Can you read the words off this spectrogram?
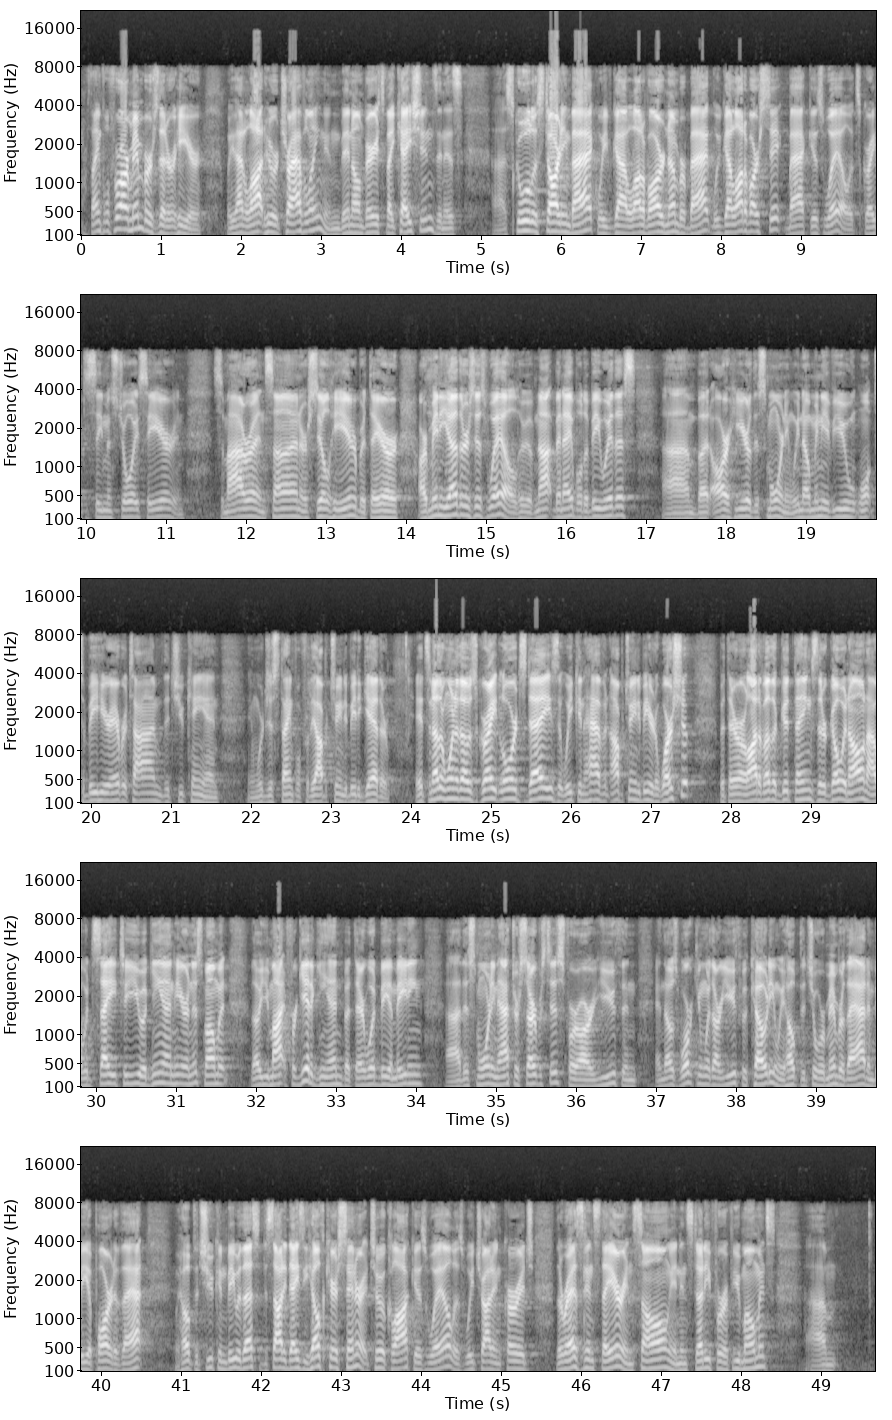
We're thankful for our members that are here. We've had a lot who are traveling and been on various vacations, and as uh, school is starting back. We've got a lot of our number back. We've got a lot of our sick back as well. It's great to see Miss Joyce here and Samira and Son are still here, but there are many others as well who have not been able to be with us, um, but are here this morning. We know many of you want to be here every time that you can, and we're just thankful for the opportunity to be together. It's another one of those great Lord's days that we can have an opportunity to be here to worship, but there are a lot of other good things that are going on. I would say to you again here in this moment, though you might forget again, but there would be a meeting uh, this morning after services for our youth and, and those working with our youth with Cody, and we hope that you'll remember that and be a part of that. We hope that you can be with us at the Soddy-Daisy Healthcare Center at 2 o'clock as well as we try to encourage the residents there in song and in study for a few moments. Um,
